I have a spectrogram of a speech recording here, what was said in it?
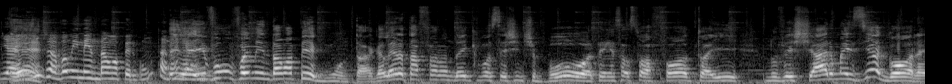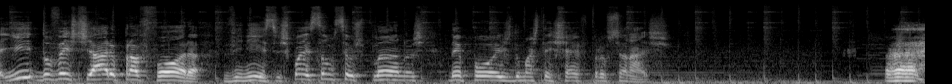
E aí É. já vamos emendar uma pergunta, né? E aí, vou, vou emendar uma pergunta. A galera tá falando aí que você é gente boa, tem essa sua foto aí no vestiário, mas e agora? E do vestiário pra fora, Vinícius? Quais são os seus planos depois do Masterchef Profissionais? Ah,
